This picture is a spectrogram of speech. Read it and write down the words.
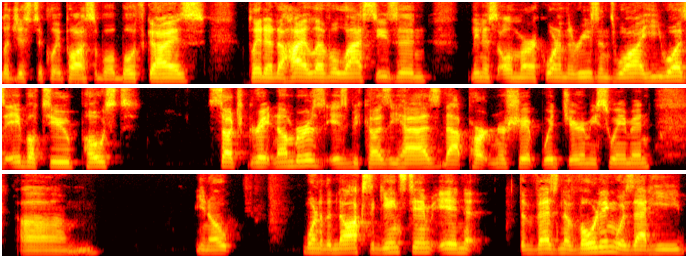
logistically possible. Both guys played at a high level last season. Linus Ullmark, one of the reasons why he was able to post such great numbers is because he has that partnership with Jeremy Swayman. Um, you know, one of the knocks against him in the Vezina voting was that he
